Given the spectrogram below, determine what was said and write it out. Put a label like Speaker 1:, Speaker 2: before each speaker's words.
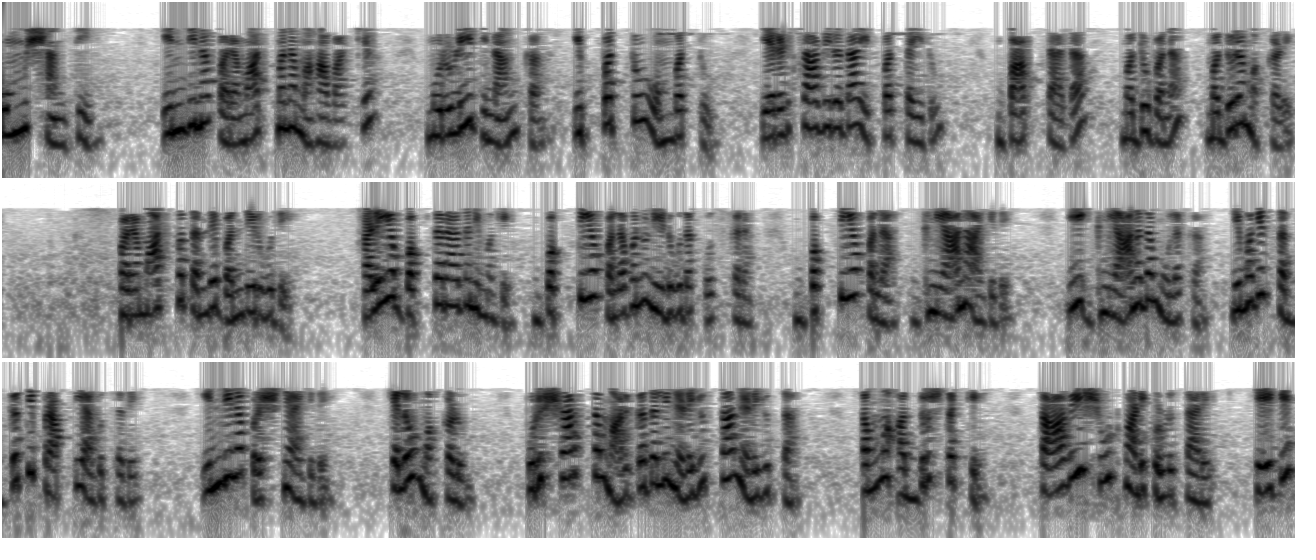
Speaker 1: ಓಂ ಶಾಂತಿ. ಇಂದಿನ ಪರಮಾತ್ಮನ ಮಹಾವಾಕ್ಯ, ಮುರುಳಿ ದಿನಾಂಕ ಇಪ್ಪತ್ತು ಒಂಬತ್ತು, ಎರಡ್ ಸಾವಿರದ ಇಪ್ಪತ್ತೈದು. ಬಾಪ್ತಾದ ಮಧುಬನ ಮಧುರ ಮಕ್ಕಳೇ, ಪರಮಾತ್ಮ ತಂದೆ ಬಂದಿರುವುದೇ, ಹಳೆಯ ಭಕ್ತರಾದ ನಿಮಗೆ ಭಕ್ತಿಯ ಫಲವನ್ನು ನೀಡುವುದಕ್ಕೋಸ್ಕರ, ಭಕ್ತಿಯ ಫಲ ಜ್ಞಾನ ಆಗಿದೆ. ಈ ಜ್ಞಾನದ ಮೂಲಕ ನಿಮಗೆ ಸದ್ಗತಿ ಪ್ರಾಪ್ತಿಯಾಗುತ್ತದೆ. ಇಂದಿನ ಪ್ರಶ್ನೆ ಆಗಿದೆ ಕೆಲವು ಮಕ್ಕಳು ಪುರುಷಾರ್ಥ ಮಾರ್ಗದಲ್ಲಿ ನಡೆಯುತ್ತಾ ನಡೆಯುತ್ತಾ ತಮ್ಮ ಅದೃಷ್ಟಕ್ಕೆ ತಾವೇ ಶೂಟ್ ಮಾಡಿಕೊಳ್ಳುತ್ತಾರೆ. ಹೇಗೆ?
